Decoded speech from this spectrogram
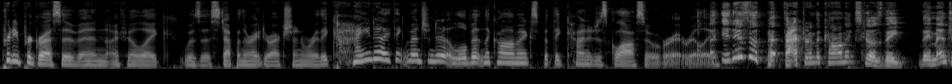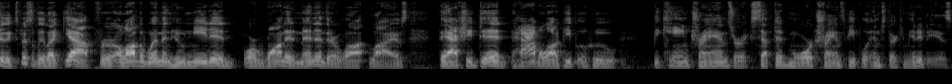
pretty progressive and I feel like was a step in the right direction where they kind of, I think, mentioned it a little bit in the comics, but they kind of just gloss over it, really. It is a factor in the comics because they they mentioned explicitly, like, yeah, for a lot of the women who needed or wanted men in their wa- lives, they actually did have a lot of people who became trans or accepted more trans people into their communities.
